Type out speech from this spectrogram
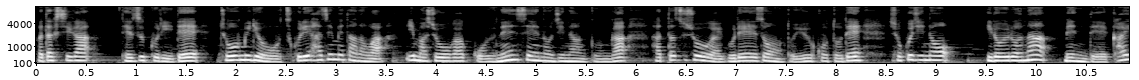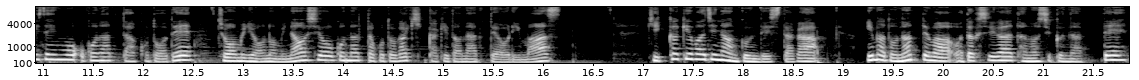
私が手作りで調味料を作り始めたのは今小学校4年生の次男くんが発達障害グレーゾーンということで食事のいろいろな面で改善を行ったことで調味料の見直しを行ったことがきっかけとなっております。きっかけは次男くんでしたが今となっては私が楽しくなって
